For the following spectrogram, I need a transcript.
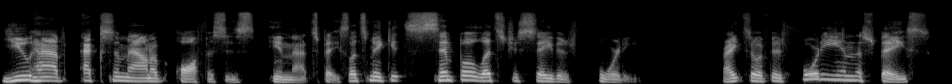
You have X amount of offices in that space. Let's make it simple. Let's just say there's 40. Right. So if there's 40 in the space,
